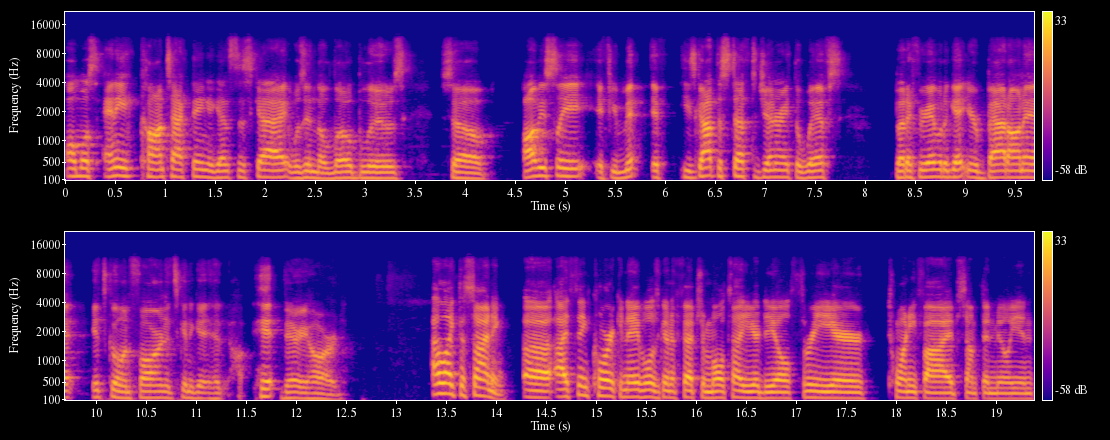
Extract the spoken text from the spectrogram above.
Almost any contact thing against this guy was in the low blues. So obviously, if you if he's got the stuff to generate the whiffs, but if you're able to get your bat on it, it's going far and it's going to get hit, hit very hard. I like the signing. Uh, I think Corey Knebel is going to fetch a multi-year deal, three-year, twenty-five something million.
